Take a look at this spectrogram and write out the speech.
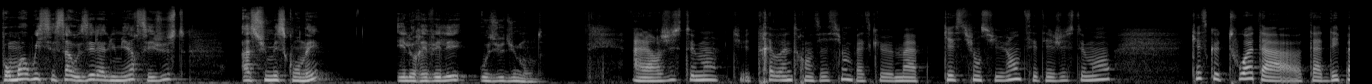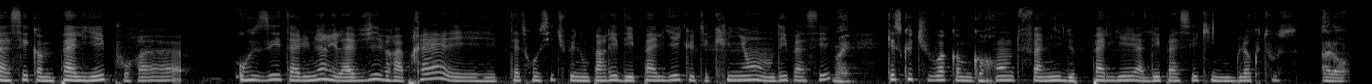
pour moi, oui, c'est ça, oser la lumière, c'est juste assumer ce qu'on est et le révéler aux yeux du monde. Alors justement, tu très bonne transition parce que ma question suivante, c'était justement, qu'est-ce que toi, tu as, dépassé comme palier pour euh, oser ta lumière et la vivre après? Et peut-être aussi, tu peux nous parler des paliers que tes clients ont dépassés. Qu'est-ce que tu vois comme grande famille de paliers à dépasser qui nous bloquent tous? Alors,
